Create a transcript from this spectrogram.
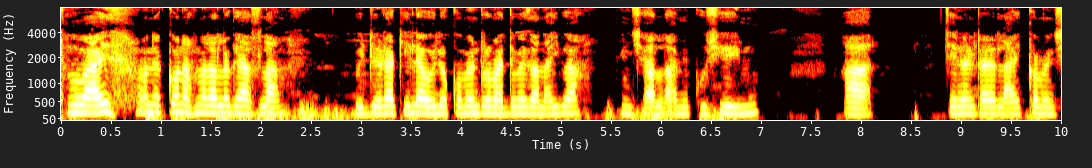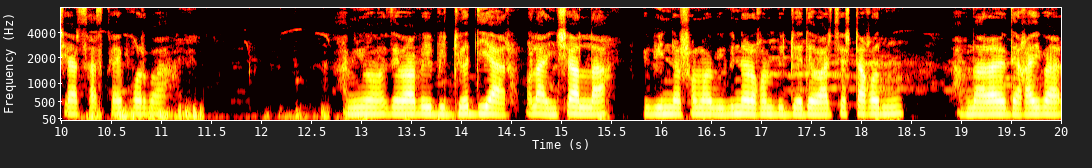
তো আই অনেকক্ষণ আপনারা লগে আসলাম। ভিডিওটা কিলা হইল কমেন্টের মাধ্যমে জানাইবা। ইনশাআল্লাহ আমি খুশি হইমু। আর চ্যানেলটারে লাইক কমেন্ট শেয়ার সাবস্ক্রাইব করবা। আমিও যেভাবে ভিডিও দিয়ার, ওলা ইনশাআল্লাহ। বিভিন্ন সময় বিভিন্ন রকম ভিডিও দেওয়ার চেষ্টা করব আপনারা দেখাইবার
